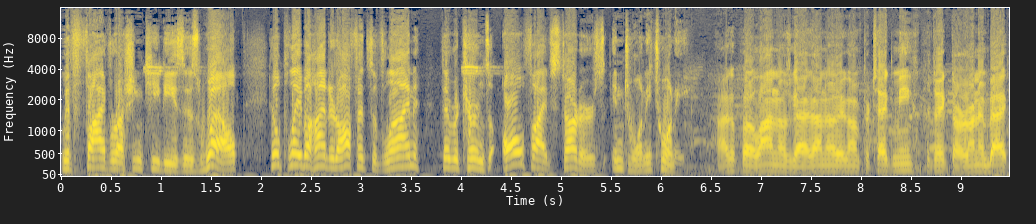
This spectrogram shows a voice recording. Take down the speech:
with five rushing TDs as well. He'll play behind an offensive line that returns all five starters in 2020. I can put a lot on those guys. I know they're going to protect me, protect our running back,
